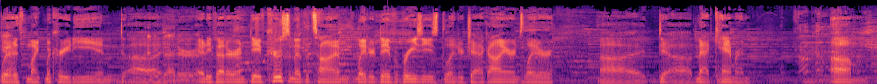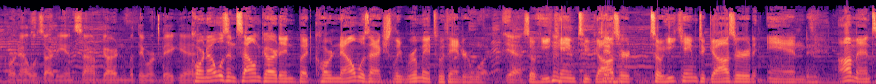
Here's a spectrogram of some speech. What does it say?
with Mike McCready and uh, Eddie Vedder. Eddie Vedder and Dave Krusen at the time. Later, Dave Abbruzzese. Later, Jack Irons. Later, uh, D- uh, Matt Cameron. Um, Cornell was already in Soundgarden, but they weren't big yet. Cornell was in Soundgarden, but Cornell was actually roommates with Andrew Wood. Yeah. So he came to Gossard. so he came to Gossard and Ament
